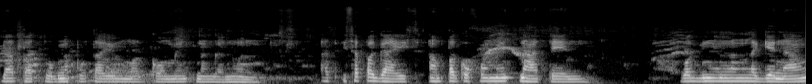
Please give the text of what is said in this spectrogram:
Dapat wag na po tayong mag-comment ng ganun. At isa pa guys, ang pagko-comment natin, wag niyo lang lagyan ng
